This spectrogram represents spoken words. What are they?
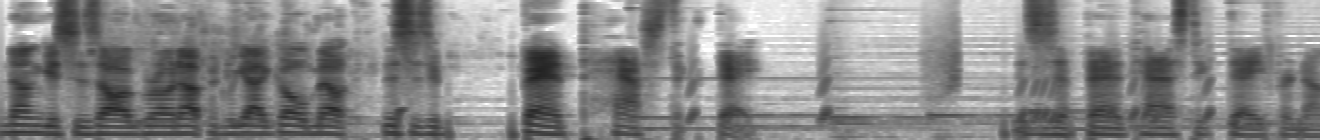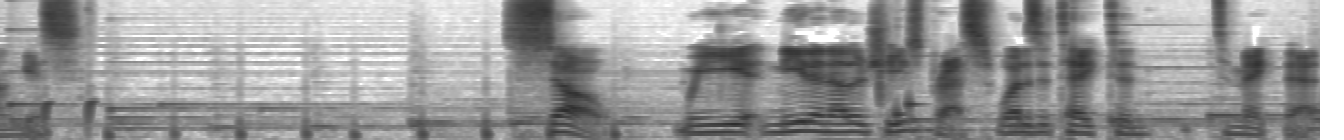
Nungus is all grown up and we got goat milk. This is a fantastic day. This is a fantastic day for Nungus. So, we need another cheese press. What does it take to, to make that?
